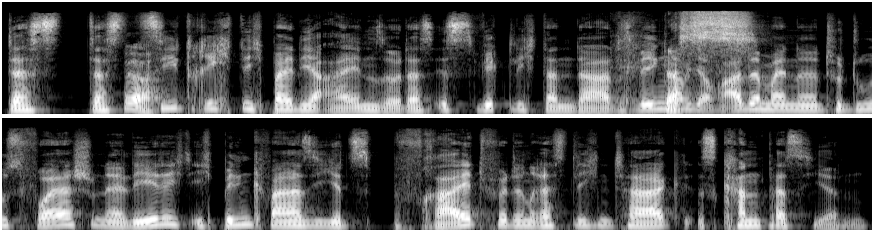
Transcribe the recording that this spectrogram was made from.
das das ja. zieht richtig bei dir ein. So, das ist wirklich dann da. Deswegen habe ich auch alle meine To-Dos vorher schon erledigt. Ich bin quasi jetzt befreit für den restlichen Tag. Es kann passieren.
